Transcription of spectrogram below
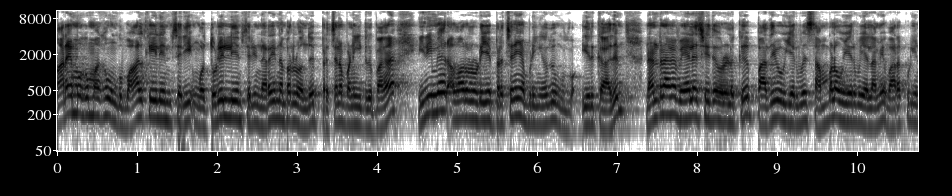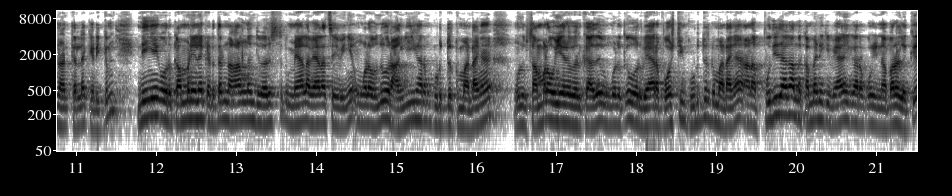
மறைமுகமாக உங்கள் வாழ்க்கையிலையும் சரி உங்கள் தொழிலையும் சரி நிறைய நபர்கள் வந்து பிரச்சனை பண்ணிக்கிட்டு இருப்பாங்க. இனிமேல் அவர்களுடைய பிரச்சனை அப்படிங்கிறது இருக்காது. நன்றாக வேலை செய்தவர்களுக்கு பதவி உயர்வு சம்பள உயர்வு எல்லாமே வரக்கூடிய நாட்களில் கிடைக்கும். நீங்கள் ஒரு கம்பெனியில் கிட்டத்தட்ட நாலஞ்சு வருஷத்துக்கு மேலே வேலை செய்வீங்க. உங்களை வந்து ஒரு அங்கீகாரம் கொடுத்துருக்க மாட்டாங்க. உங்களுக்கு சம்பள உயர்வு இருக்காது. உங்களுக்கு ஒரு வேறு போஸ்டிங் கொடுத்துருக்க மாட்டாங்க. ஆனால் புதிதாக அந்த கம்பெனிக்கு வேலைக்கு வரக்கூடிய நபர்களுக்கு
